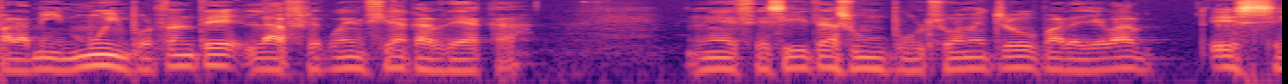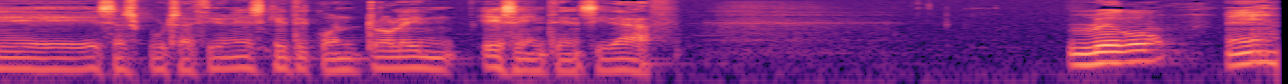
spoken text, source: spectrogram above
para mí muy importante, la frecuencia cardíaca. Necesitas un pulsómetro para llevar ese, esas pulsaciones que te controlen esa intensidad. Luego, ¿eh?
